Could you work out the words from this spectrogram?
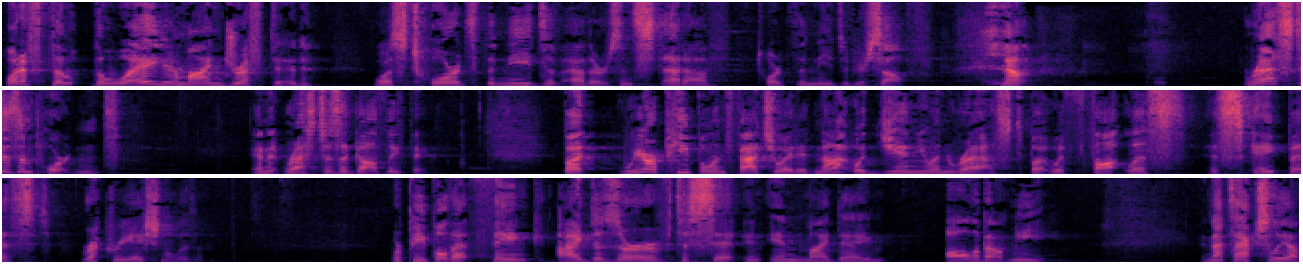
What if the, the way your mind drifted was towards the needs of others instead of towards the needs of yourself? Now, rest is important, and rest is a godly thing. But we are people infatuated not with genuine rest, but with thoughtless, escapist recreationalism. We're people that think I deserve to sit and end my day all about me. And that's actually a,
